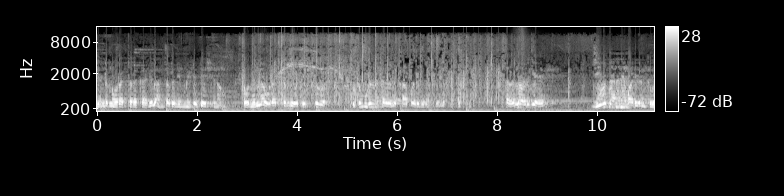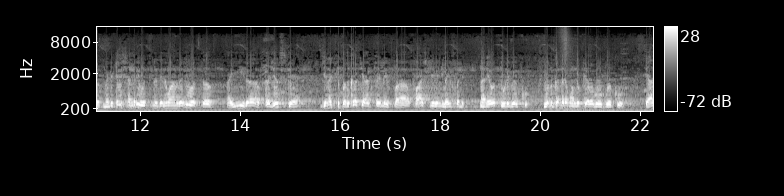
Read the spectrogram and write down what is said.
ಜನರನ್ನ ಹೊರಗೆ ತರಕ್ಕಾಗಿಲ್ಲ ಅಂತದ್ದು ನಿಮ್ಮ ಮೆಡಿಟೇಷನ್ ಅವನ್ನೆಲ್ಲ ಹೊರಗೆ ತಂದು ಇವತ್ತು ಎಷ್ಟು ಕುಟುಂಬಗಳನ್ನ ತಾವೆಲ್ಲ ಕಾಪಾಡಿದ್ರು ಅಂತ ಹೇಳಿ ತಾವೆಲ್ಲ ಅವರಿಗೆ ಜೀವದಾನನೇ ಮಾಡಿದಂತ ಮೆಡಿಟೇಷನ್ ಅಂದ್ರೆ ಇವತ್ತಿನ ದಿನಮಾನದಲ್ಲಿ ಇವತ್ತು ಐದ ಪ್ರೆಷರ್ಸ್ಗೆ ಜನಕ್ಕೆ ಬದುಕಕ್ಕೆ ಆಗ್ತಾ ಇಲ್ಲ ಫಾಸ್ಟ್ ಲಿವಿಂಗ್ ಲೈಫಲ್ಲಿ ನಾನು ಯಾವತ್ತು ದುಡಿಬೇಕು? ಇವನ್ಕಂದ್ರೆ ಮುಂದಕ್ಕೆ ಯಾವಾಗ ಹೋಗ್ಬೇಕು? ಯಾವ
